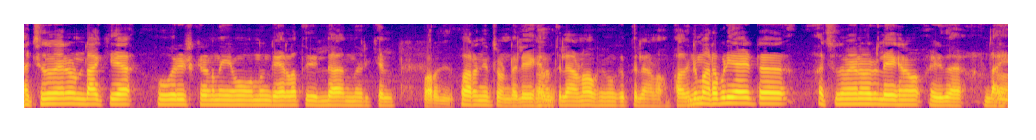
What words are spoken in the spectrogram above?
അച്യുതമേനോൻ ഉണ്ടാക്കിയ ഭൂപരിഷ്കരണ നിയമമൊന്നും കേരളത്തിലില്ല എന്നൊരിക്കൽ പറഞ്ഞു പറഞ്ഞിട്ടുണ്ട്. ലേഖനത്തിലാണോ അഭിമുഖത്തിലാണോ? അപ്പം അതിന് മറുപടിയായിട്ട് അച്യുതമേനോൻ ഒരു ലേഖനം എഴുതാറുണ്ടായി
